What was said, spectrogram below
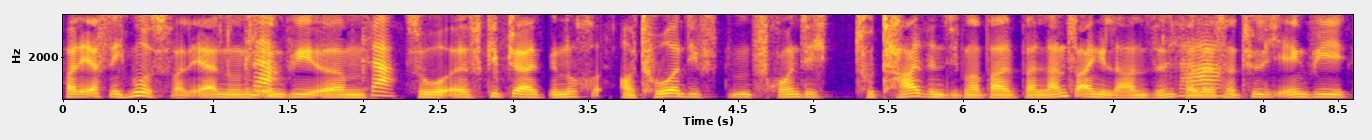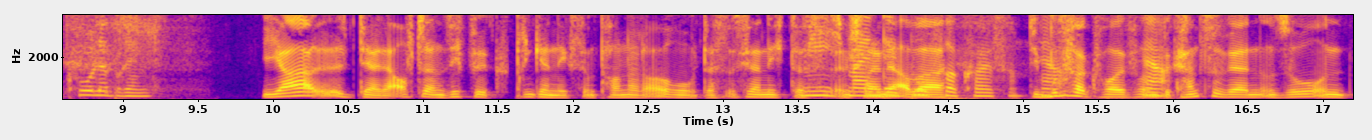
weil er es nicht muss, weil er nun Klar, irgendwie ähm, klar. so, es gibt ja genug Autoren, die freuen sich total, wenn sie mal bei, bei Lanz eingeladen sind, Klar. weil das natürlich irgendwie, Kohle bringt. ja, der, der Auftritt an sich bringt ja nichts, ein paar hundert Euro, das ist ja nicht das Nee, ich Entscheidende, die aber Buchverkäufe. die ja. Buchverkäufe und Ja. bekannt zu werden und so und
